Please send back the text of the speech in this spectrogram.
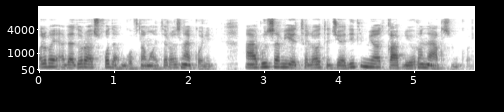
حالا من عددا رو از خودم گفتم و اعتراض نکنید. هر روز هم یه اطلاعات جدیدی میاد قبلی ها رو نقض می‌کنه.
